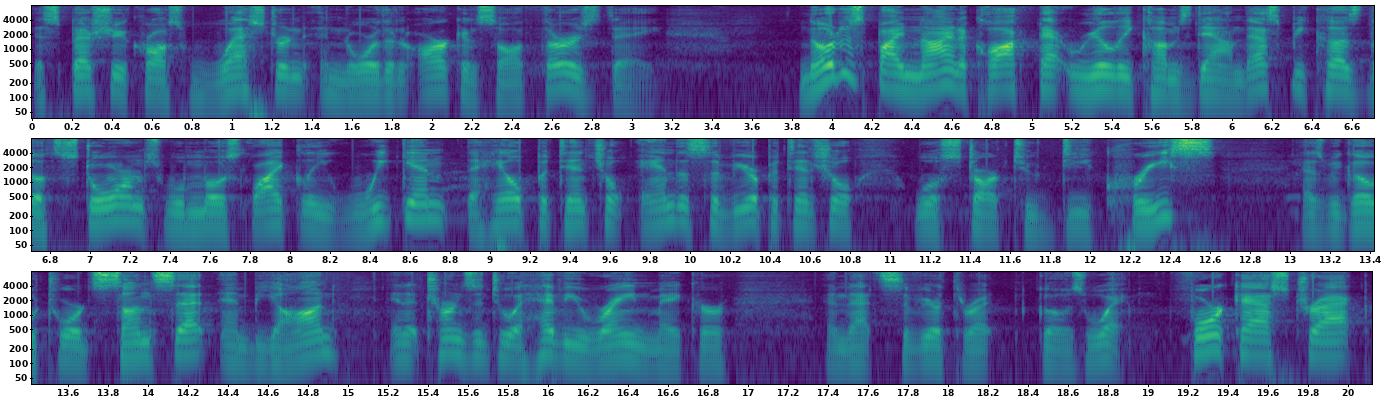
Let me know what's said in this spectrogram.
especially across western and northern Arkansas Thursday. Notice by 9 o'clock that really comes down. That's because the storms will most likely weaken, the hail potential and the severe potential will start to decrease as we go towards sunset and beyond, and it turns into a heavy rainmaker, and that severe threat goes away. Forecast track,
